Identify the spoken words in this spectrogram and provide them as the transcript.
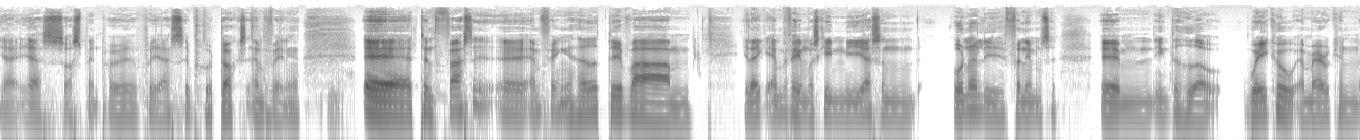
jeg, jeg er så spændt på, på jeres på Docs anbefalinger. Mm. Mm. Øh, den første øh, anbefaling, jeg havde, det var, um, eller ikke anbefaling, måske mere sådan underlig fornemmelse. Øhm, en, der hedder Waco American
